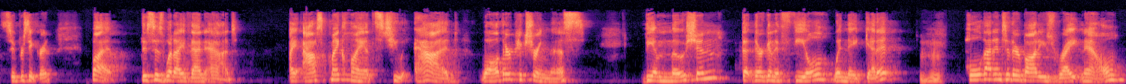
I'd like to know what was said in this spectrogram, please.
super secret. But this is what I then add. I ask my clients to add while they're picturing this the emotion that they're going to feel when they get it. Mm-hmm. Pull that into their bodies right now.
